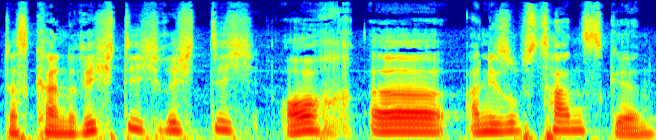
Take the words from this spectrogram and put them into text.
Das kann richtig, richtig auch äh, an die Substanz gehen.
